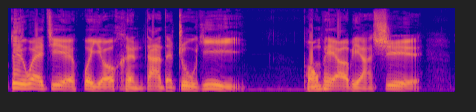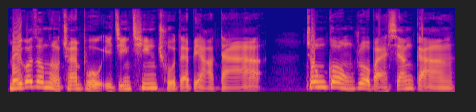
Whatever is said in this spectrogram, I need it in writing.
对外界会有很大的注意。蓬佩奥表示，美国总统川普已经清楚的表达，中共若把香港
